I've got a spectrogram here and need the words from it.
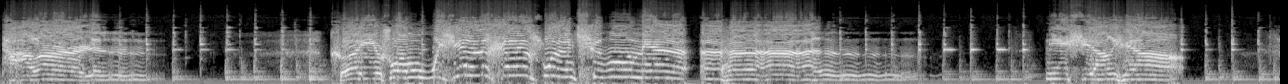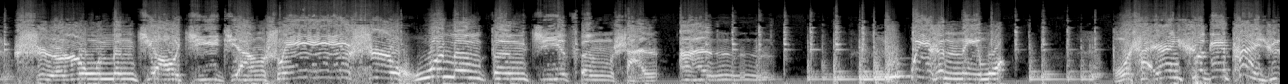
他二人可以说目前还算青年，你想想。是龙能叫几江水，是虎能登几层山。为甚内么不差人去给太君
